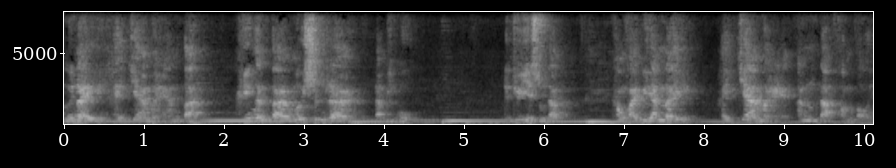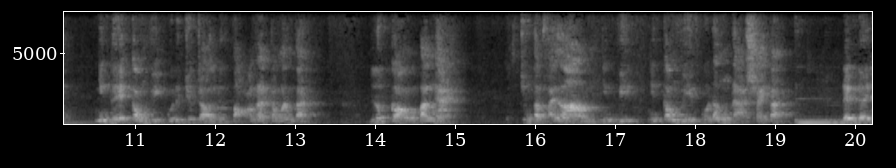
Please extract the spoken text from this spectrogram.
Người này hay cha mẹ anh ta khiến anh ta mới sinh ra đã bị mù? Đức Chúa Giêsu đáp, không phải vì anh này hay cha mẹ anh đã phạm tội, nhưng để công việc của Đức Chúa Trời được tỏ ra trong anh ta, lúc còn ban ngày, chúng ta phải làm những việc, những công việc của đấng đã sai ta. Đêm đến,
